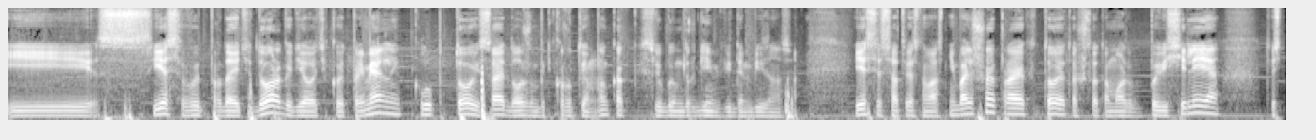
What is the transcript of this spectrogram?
и если вы продаете дорого, делаете какой-то премиальный клуб, то и сайт должен быть крутым, ну, как с любым другим видом бизнеса. Если, соответственно, у вас небольшой проект, то это что-то может быть повеселее, то есть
